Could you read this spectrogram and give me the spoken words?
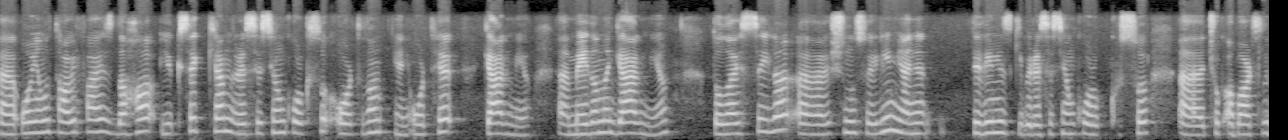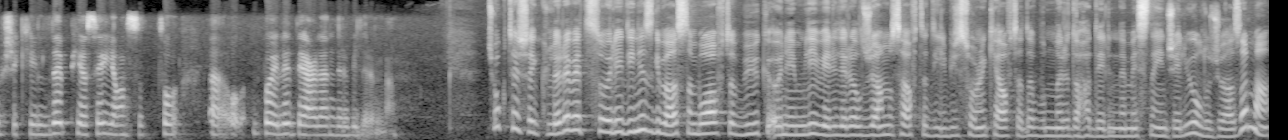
e, 10 yıllık tahvil faiz daha yüksekken resesyon korkusu ortadan yani ortaya gelmiyor, e, meydana gelmiyor. Dolayısıyla e, şunu söyleyeyim yani dediğiniz gibi resesyon korkusu e, çok abartılı bir şekilde piyasaya yansıttı. E, o- Böyle değerlendirebilirim ben. Çok teşekkürler. Evet söylediğiniz gibi aslında bu hafta büyük önemli veriler alacağımız hafta değil. Bir sonraki haftada bunları daha derinlemesine inceliyor olacağız ama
